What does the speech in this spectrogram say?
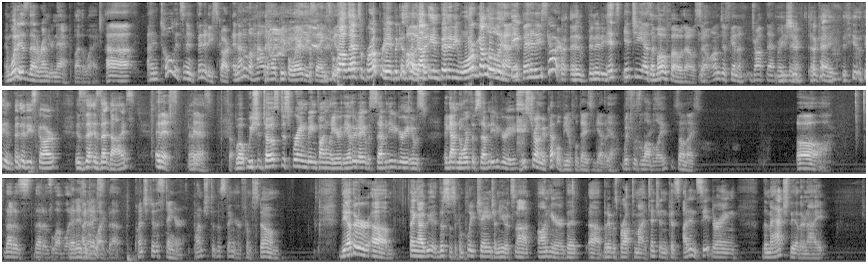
And what is that around your neck, by the way? Uh, I'm told it's an infinity scarf, and I don't know how the hell people wear these things. Well, that's appropriate because Oh, we've got a- the Infinity War. We got a little yeah, infi- infinity scarf. Uh, infinity. It's itchy as a mofo, though, so I'm just gonna drop that right you there. should okay. the Infinity scarf is that is that Di's? It is. Okay. It is. So Well, we should toast to spring being finally here. The other day it was 70 degrees. It was it got north of 70 degrees. we strung a couple beautiful days together. Yeah, which was lovely. So nice. Oh, that is that is lovely. That is I do like that. Punch to the stinger. Punch to the stinger from Stone. The other um, thing I this is a complete change on you. It's not on here that, uh, but it was brought to my attention because I didn't see it during the match the other night.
